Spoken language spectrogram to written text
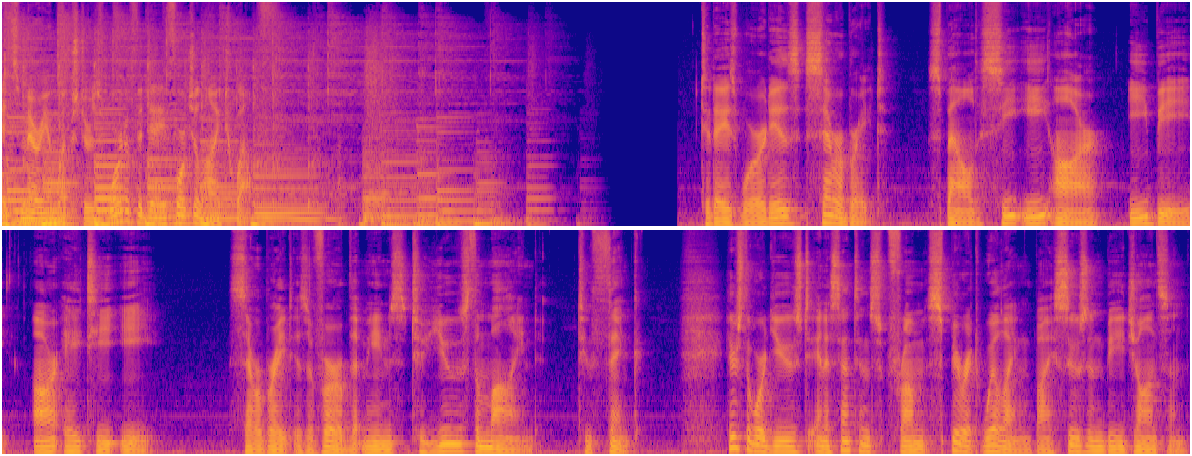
It's Merriam Webster's Word of the Day for July 12th. Today's word is cerebrate, spelled C E R E B R A T E. Cerebrate is a verb that means to use the mind, to think. Here's the word used in a sentence from Spirit Willing by Susan B. Johnson.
